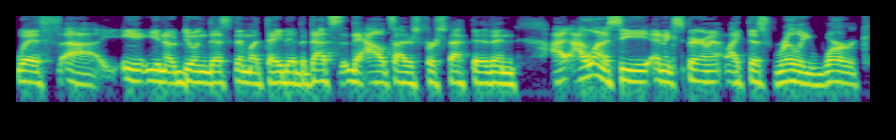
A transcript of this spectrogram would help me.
with, uh, you know, doing this than what they did, but that's the outsider's perspective. And I, I want to see an experiment like this really work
